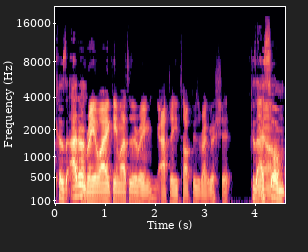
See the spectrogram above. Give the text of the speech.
Because I don't. Bray Wyatt came out to the ring after he talked his regular shit. Because I know, saw. him-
